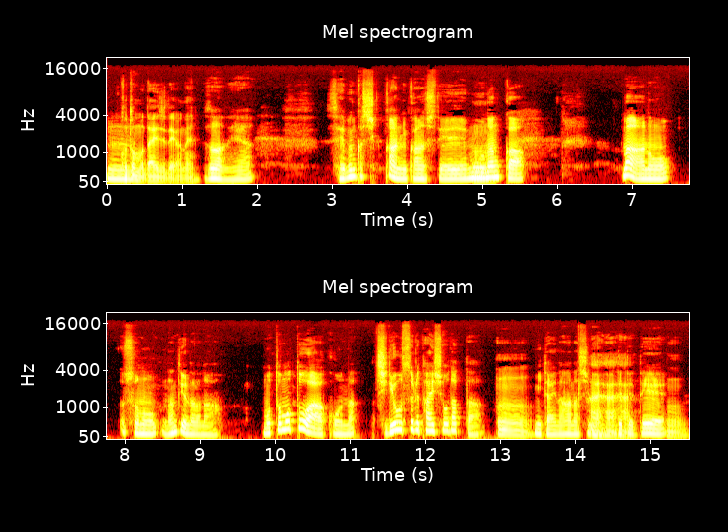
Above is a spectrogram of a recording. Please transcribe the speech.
うんことも大事だよね。そうだね。成分化疾患に関して、もうなんか、まああの、その、なんて言うんだろうな。もともとは、こうな、治療する対象だったうんうん。みたいな話も出ててう、ん。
